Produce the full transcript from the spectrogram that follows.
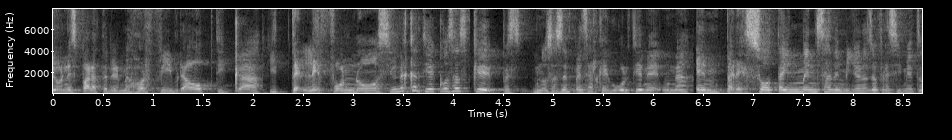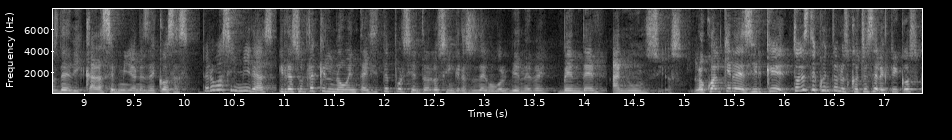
investigaciones para tener mejor fibra óptica y teléfonos y una cantidad de cosas que pues, nos hacen pensar que Google tiene una empresota inmensa de millones de ofrecimientos dedicadas a hacer millones de cosas. Pero así miras y resulta que el 97% de los ingresos de Google viene de vender anuncios, lo cual quiere decir que todo este cuento de los coches eléctricos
